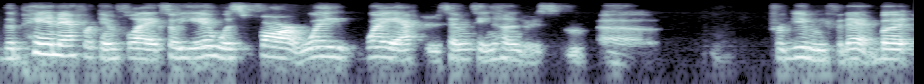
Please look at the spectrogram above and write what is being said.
the Pan African flag. So yeah, it was far way way after the 1700s. Uh, forgive me for that, but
